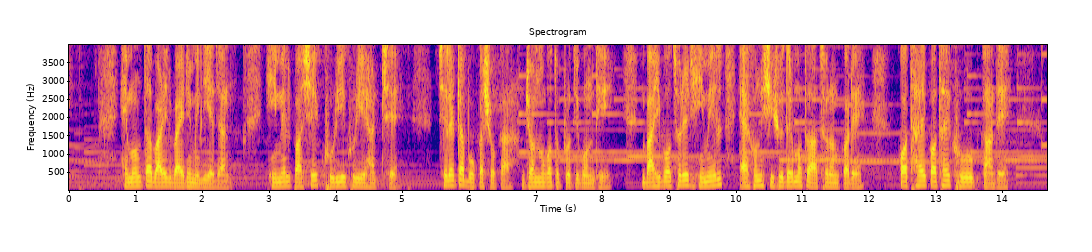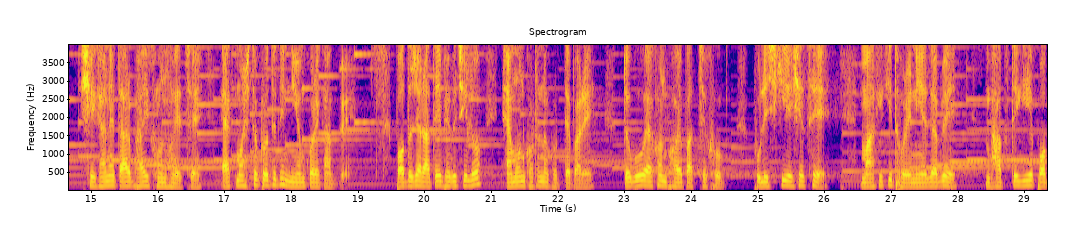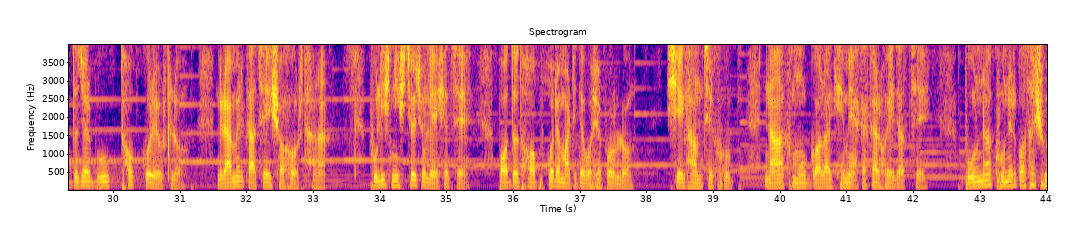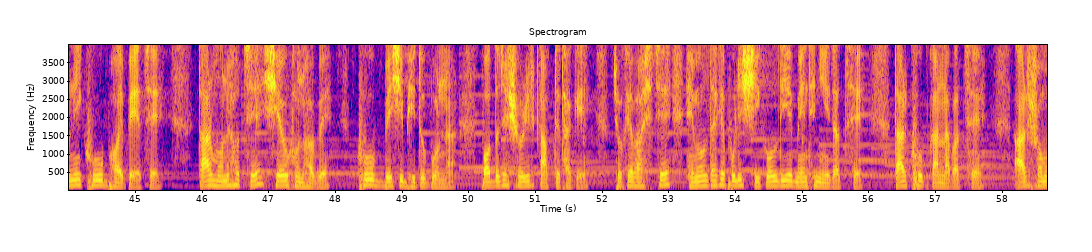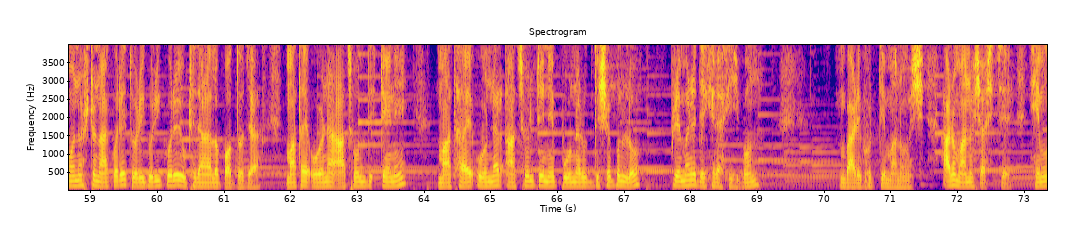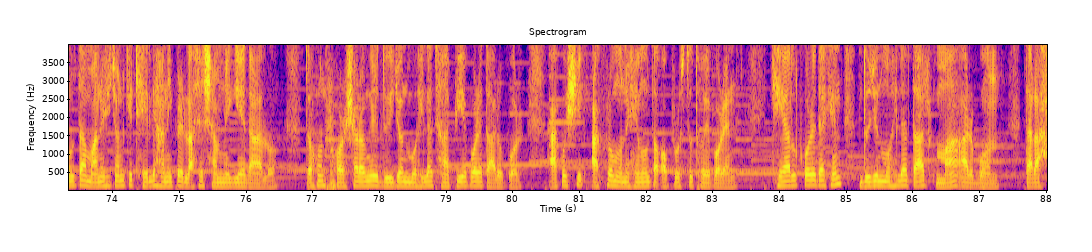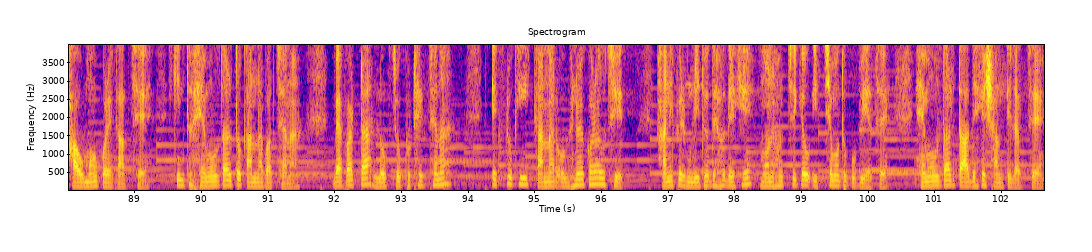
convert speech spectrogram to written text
হেমলতা বাড়ির বাইরে মিলিয়ে যান। হিমেল পাশে খুঁড়িয়ে খুঁড়িয়ে হাঁটছে। ছেলেটা বোকাশোকা, জন্মগত প্রতিবন্ধী। বাইশ বছরের হিমেল এখন শিশুদের মতো আচরণ করে। কথায় কথায় খুব কাঁদে। সেখানে তার ভাই খুন হয়েছে। এক মাস তো প্রতিদিন নিয়ম করে কাঁদবে। পদ্মজা রাতেই ভেবেছিল এমন ঘটনা ঘটতে পারে। তবুও এখন ভয় পাচ্ছে খুব। পুলিশ কি এসেছে? মাকে কি ধরে নিয়ে যাবে? ভাবতে গিয়ে পদ্মজার বুক থক করে উঠল। গ্রামের কাছেই শহর থানা। পুলিশ নিশ্চয় চলে এসেছে। পদ্ম ধপ করে মাটিতে বসে পড়ল। সে ঘামছে খুব। নাক, মুখ, গলা ঘেমে একাকার হয়ে যাচ্ছে। পূর্ণা খুনের কথা শুনেই খুব ভয় পেয়েছে। তার মনে হচ্ছে সেও খুন হবে। খুব বেশি ভীতু পূর্ণা। পদ্মজার শরীর কাঁপতে থাকে। চোখে ভাসছে হেমলতাকে পুলিশ শিকল দিয়ে বেঁধে নিয়ে যাচ্ছে। তার খুব কান্না পাচ্ছে। আর সময় নষ্ট না করে তড়িগড়ি করে উঠে দাঁড়াল পদ্মজা। মাথায় ওড়না আঁচল টেনে, মাথায় ওড়নার আঁচল টেনে পূর্ণার উদ্দেশ্যে বলল, প্রেমারে দেখে রাখিস, বোন। বাড়ি ভর্তি মানুষ আরও মানুষ আসছে। হেমলতা মানুষজনকে ঠেলে হানিফের লাশের সামনে গিয়ে দাঁড়াল। তখন ফর্সা রঙের দুইজন মহিলা ঝাঁপিয়ে পড়ে তার উপর। আকস্মিক আক্রমণে হেমলতা অপ্রস্তুত হয়ে পড়েন। খেয়াল করে দেখেন দুজন মহিলা তার মা আর বোন। তারা হাউমাউ করে কাঁদছে। কিন্তু হেমলতার তো কান্না পাচ্ছে না। ব্যাপারটা লোকচক্ষু ঠেকছে না। একটু কি কান্নার অভিনয় করা উচিত? হানিফের মৃতদেহ দেখে মনে হচ্ছে কেউ ইচ্ছে মতো কুপিয়েছে। হেমলতার তা দেখে শান্তি লাগছে।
